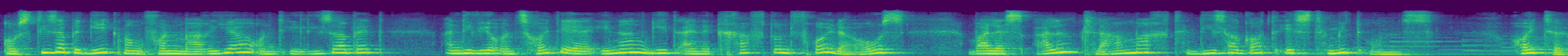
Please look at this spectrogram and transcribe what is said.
Aus dieser Begegnung von Maria und Elisabeth, an die wir uns heute erinnern, geht eine Kraft und Freude aus, weil es allen klar macht, dieser Gott ist mit uns, heute,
